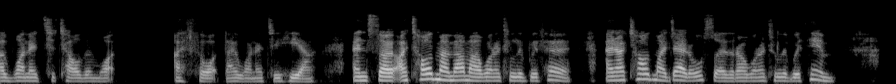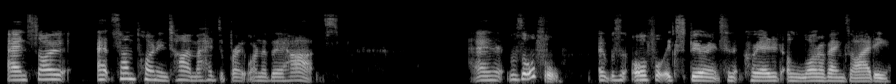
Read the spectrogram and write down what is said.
I wanted to tell them what I thought they wanted to hear. And so I told my mum I wanted to live with her, and I told my dad also that I wanted to live with him. And so at some point in time, I had to break one of their hearts and it was awful. It was an awful experience and it created a lot of anxiety.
